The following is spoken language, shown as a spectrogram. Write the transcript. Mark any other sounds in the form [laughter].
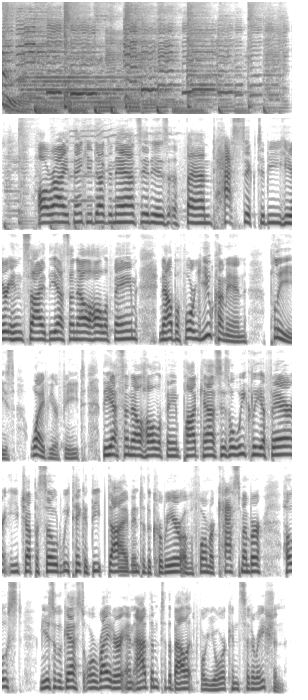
All right. Thank you, Doug Nance. It is fantastic to be here inside the SNL Hall of Fame. Now, before you come in, please wipe your feet. The SNL Hall of Fame podcast is a weekly affair. Each episode, we take a deep dive into the career of a former cast member, host, musical guest, or writer and add them to the ballot for your consideration.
